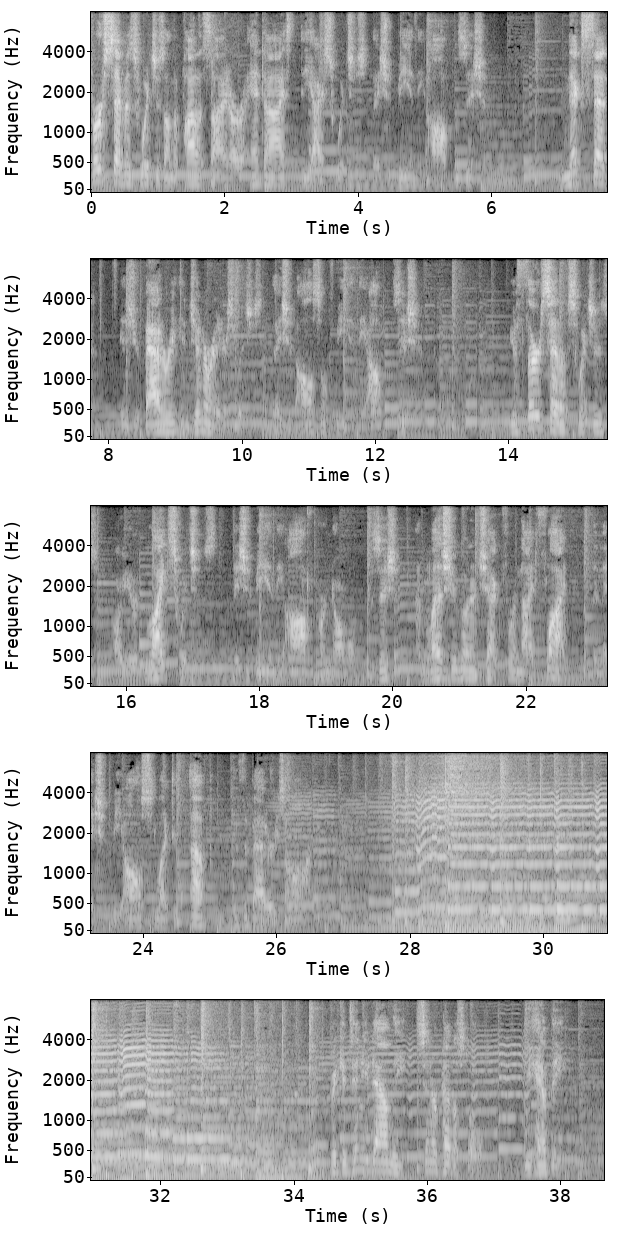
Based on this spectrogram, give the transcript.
First seven switches on the pilot side are anti-DI switches. They should be in the off position. The next set is your battery and generator switches. They should also be in the off position. Your third set of switches are your light switches. They should be in the off or normal position. Unless you're going to check for a night flight, then they should be all selected up if the battery's on. we continue down the center pedestal, we have the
